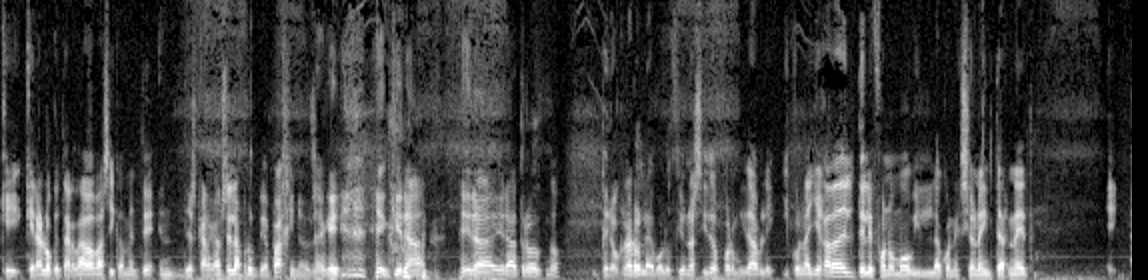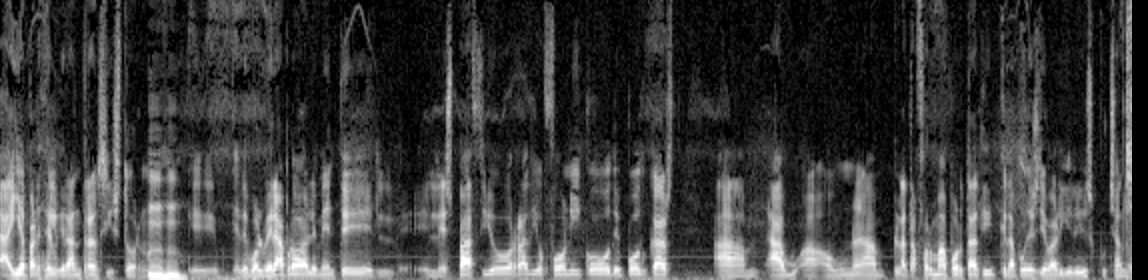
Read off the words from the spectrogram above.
que, era lo que tardaba básicamente en descargarse la propia página, o sea que, que era, era, era atroz, ¿no? Pero claro, la evolución ha sido formidable y con la llegada del teléfono móvil, la conexión a Internet, ahí aparece el gran transistor, que, devolverá probablemente el, espacio radiofónico de podcast a, una plataforma portátil que la puedes llevar y ir escuchando.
